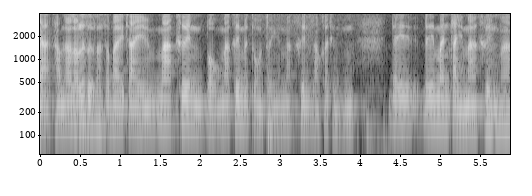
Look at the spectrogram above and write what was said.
อะทำแล้วเรารู้สึกเราสบายใจมากขึ้นโปร่งมากขึ้นเป็นตัวของตัวเองมากขึ้น เราก็ถึงได้ได้มั่นใจมากขึ้นว่า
